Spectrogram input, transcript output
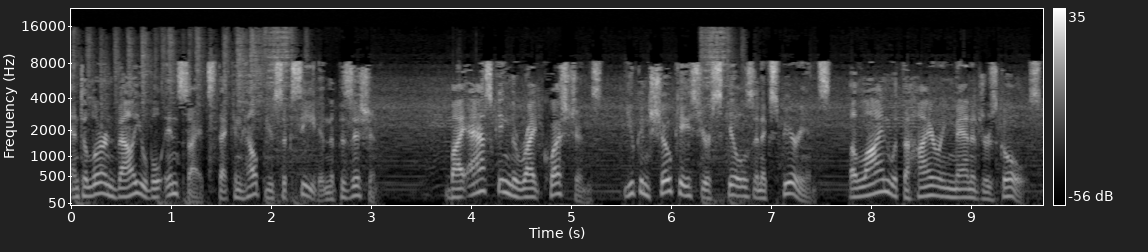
and to learn valuable insights that can help you succeed in the position. By asking the right questions, you can showcase your skills and experience, align with the hiring manager's goals,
